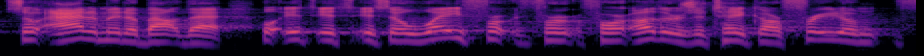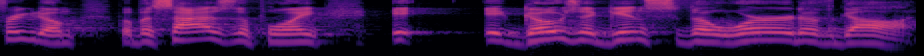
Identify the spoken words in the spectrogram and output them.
so adamant about that? Well, it, it's, it's a way for, for, for others to take our freedom, freedom, but besides the point, it, it goes against the Word of God.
